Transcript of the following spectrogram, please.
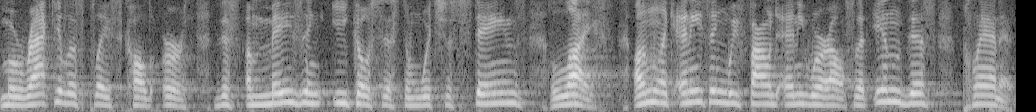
miraculous place called Earth, this amazing ecosystem which sustains life, unlike anything we found anywhere else. That in this planet,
